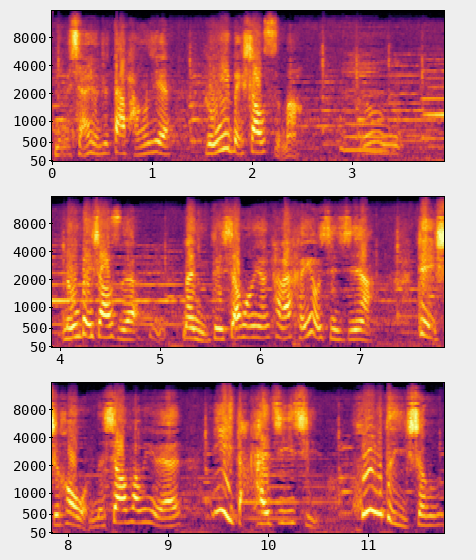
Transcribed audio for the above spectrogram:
你们想想，这大螃蟹容易被烧死吗？嗯，能被烧死？那你对消防员看来很有信心啊。这时候，我们的消防员一打开机器，呼的一声。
